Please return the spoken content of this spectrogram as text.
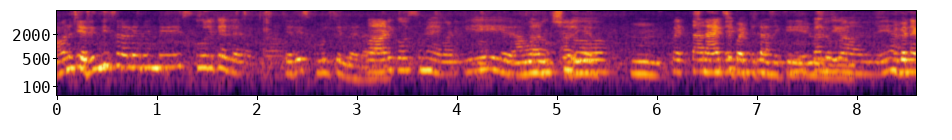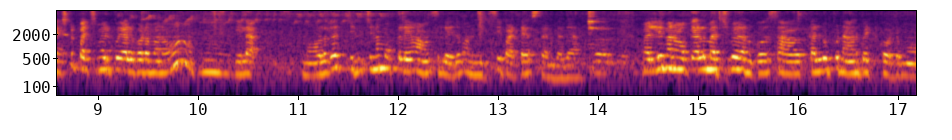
అవును చెర్రీని తీసుకురాలేదండి. స్కూల్కి వెళ్ళాడు. చెర్రీ స్కూల్కి వెళ్ళాడు వాడి కోసమే వాడికి స్నాక్స్ పెట్టడానికి ఇక నెక్స్ట్ పచ్చిమిరపకాయలు కూడా మనము మ్మ్. ఇలా మామూలుగా చిన్న చిన్న ముక్కలు ఏం అవసరం లేదు. మనం మిక్సీ పట్టేస్తాం కదా. మళ్ళీ మనం ఒకవేళ మర్చిపోయాం అనుకో కల్లుప్పు నానబెట్టుకోవటము.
